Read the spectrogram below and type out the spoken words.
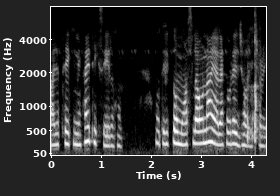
বাজার থেকে কিনে খাই ঠিক সেই রকম অতিরিক্ত মশলাও নাই আর একেবারে ঝরঝরে।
